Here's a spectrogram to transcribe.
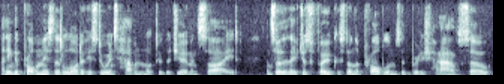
I think the problem is that a lot of historians haven't looked at the German side, and so that they've just focused on the problems that the British have. So,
